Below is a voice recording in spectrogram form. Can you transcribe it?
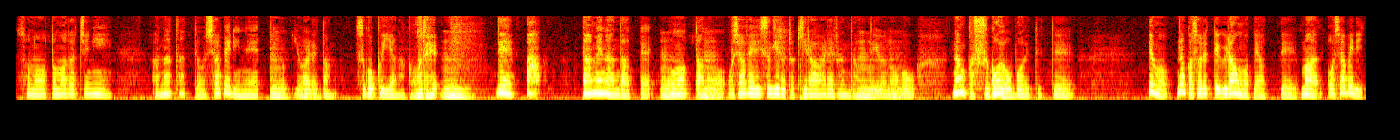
その友達に「あなたっておしゃべりね」って言われたの、すごく嫌な顔で。うん。で、あ、ダメなんだって思ったのを、おしゃべりすぎると嫌われるんだっていうのを、なんかすごい覚えてて、でもなんかそれって裏表あって、まあおしゃべり、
